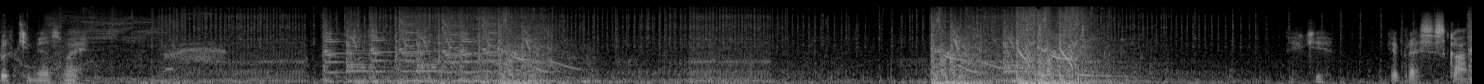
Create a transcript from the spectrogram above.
Por aqui mesmo, vai. Tem que quebrar essa escada.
